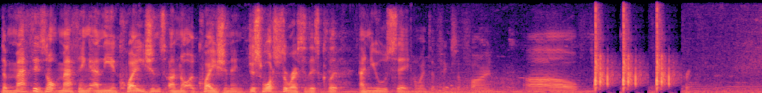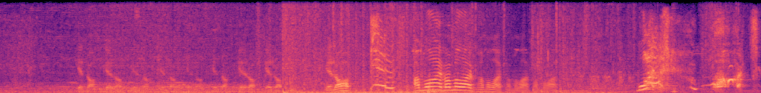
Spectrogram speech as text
The math is not mathing and the equations are not equationing. Just watch the rest of this clip and you will see. I went to fix a phone. Oh. Get off, get off, get off, get off, get off, get off, get off, get off. Get off! I'm alive, I'm alive, I'm alive, I'm alive, I'm alive. What? What?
